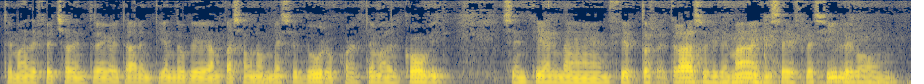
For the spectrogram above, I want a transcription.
Temas de fecha de entrega y tal. Entiendo que han pasado unos meses duros con el tema del COVID, se entiendan ciertos retrasos y demás, y se es flexible con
